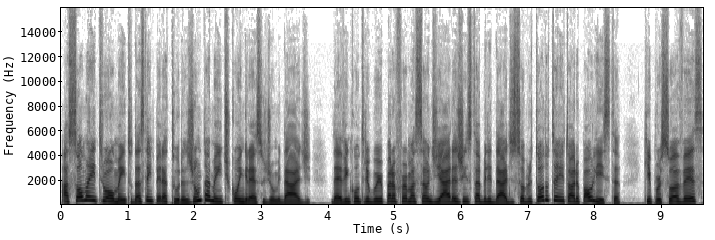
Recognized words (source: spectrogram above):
a soma entre o aumento das temperaturas juntamente com o ingresso de umidade devem contribuir para a formação de áreas de instabilidade sobre todo o território paulista, que, por sua vez,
